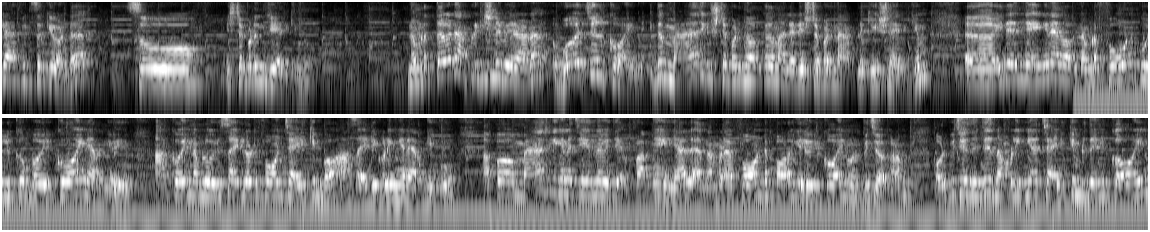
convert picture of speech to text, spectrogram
ഗ്രാഫിക്സ് ഒക്കെ ഉണ്ട്. സോ ഇഷ്ടപ്പെടുന്ന വിചാരിക്കുന്നു. നമ്മുടെ തേർഡ് ആപ്ലിക്കേഷന്റെ പേരാണ് വെർച്വൽ കോയിൻ ഇത് മാജിക് ഇഷ്ടപ്പെടുന്നവർക്ക് നല്ലതായിട്ട് ഇഷ്ടപ്പെടുന്ന ആപ്ലിക്കേഷൻ ആയിരിക്കും. ഇത് എങ്ങനെയാണെന്ന് പറഞ്ഞാൽ നമ്മുടെ ഫോൺ കുലുക്കുമ്പോൾ ഒരു കോയിൻ ഇറങ്ങി വരും. ആ കോയിൻ നമ്മൾ ഒരു സൈഡിലോട്ട് ഫോൺ ചരിക്കുമ്പോൾ ആ സൈഡിൽ കൂടെ ഇങ്ങനെ പോകും. അപ്പോൾ മാജിക് ഇങ്ങനെ ചെയ്യുന്ന പറഞ്ഞു കഴിഞ്ഞാൽ നമ്മുടെ ഫോണിന്റെ പുറകിൽ ഒരു കോയിൻ ഒളിപ്പിച്ച് വെക്കണം. ഒളിപ്പിച്ച് വെച്ചിട്ട് നമ്മൾ ഇങ്ങനെ ചരിക്കുമ്പോഴത്തേന് കോയിൻ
